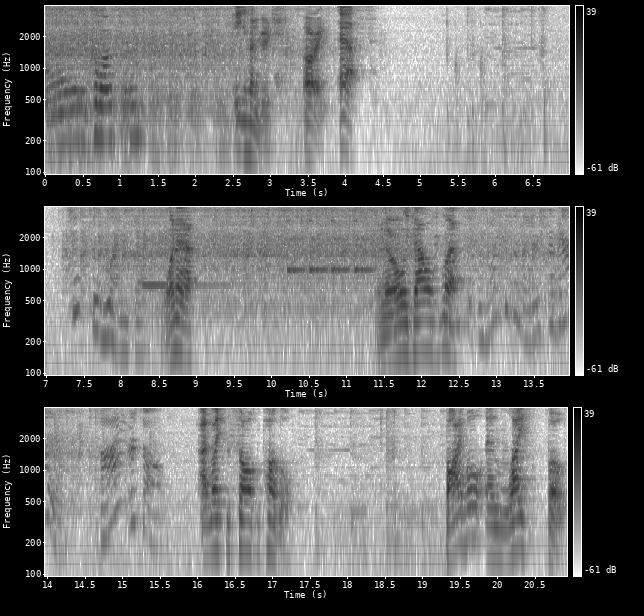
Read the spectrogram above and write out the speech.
Oh, come on, come on. 800. Alright, F. Just the one, Cat. One F. And there are only vowels left. the rest of the letters are vowels. Buy or solve? I'd like to solve the puzzle. Bible and lifeboat.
